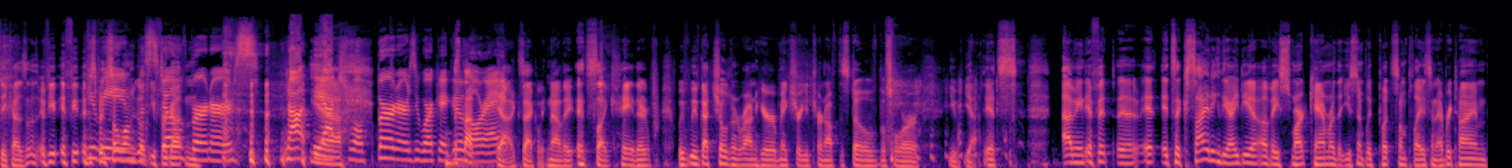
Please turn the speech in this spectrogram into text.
because if you if you if You it's been so long ago the you've stove forgotten burners, not the Yeah. actual burners who work at Google, not- right? Yeah, exactly. Now they, it's like, hey, there, we've we've got children around here. Make sure you turn off the stove before you. Yeah, it's. I mean, if it, uh, it, it's exciting the idea of a smart camera that you simply put someplace, and every time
